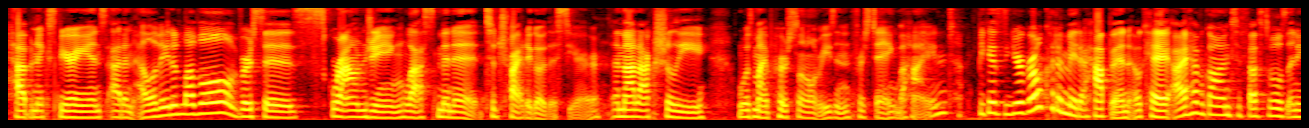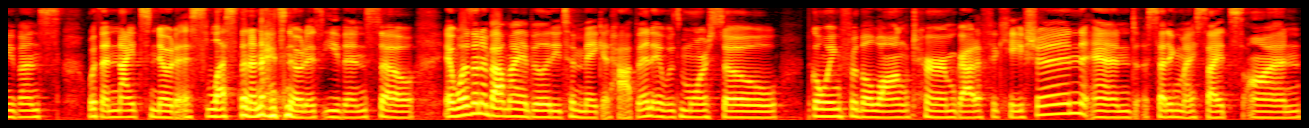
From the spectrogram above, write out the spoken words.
have an experience at an elevated level versus scrounging last minute to try to go this year. And that actually was my personal reason for staying behind because your girl could have made it happen. Okay, I have gone to festivals and events with a night's notice, less than a night's notice, even. So it wasn't about my ability to make it happen, it was more so going for the long term gratification and setting my sights on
